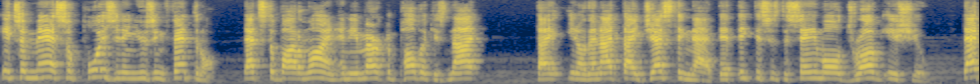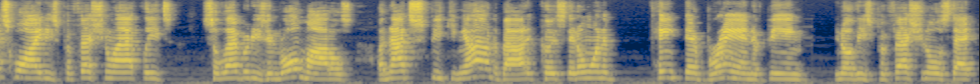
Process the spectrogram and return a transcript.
It's a massive poisoning using fentanyl. That's the bottom line and the American public is not di- you know, they're not digesting that. They think this is the same old drug issue. That's why these professional athletes, celebrities, and role models are not speaking out about it because they don't want to taint their brand of being, you know, these professionals that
